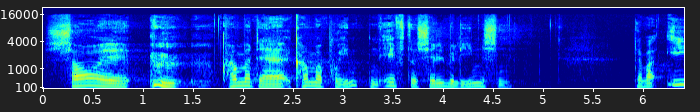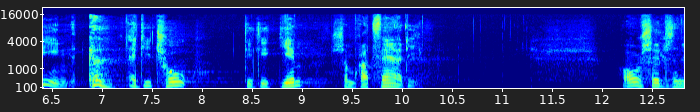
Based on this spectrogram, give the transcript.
så øh, kommer, der, kommer pointen efter selve lignelsen. Der var en af de to, det gik hjem som retfærdig. Oversættelsen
